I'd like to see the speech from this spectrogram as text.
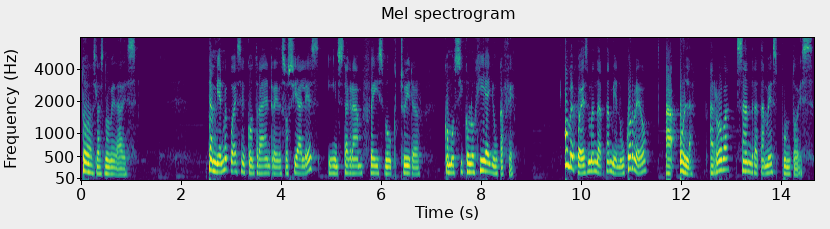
todas las novedades. También me puedes encontrar en redes sociales, Instagram, Facebook, Twitter, como Psicología y un Café. O me puedes mandar también un correo a hola arroba sandratames.es.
